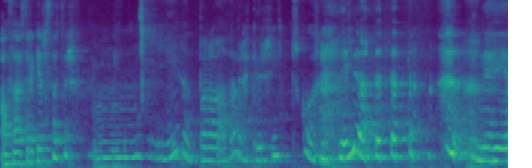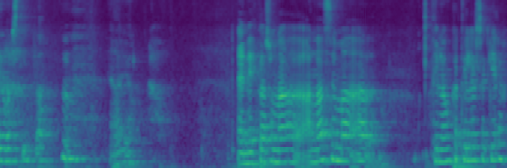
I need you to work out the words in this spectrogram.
á það eftir að gerast þetta? Mm, ég hef bara, það verður ekki verið hringt sko, nýlega. Nei, ég var stundra. Já, já. En eitthvað svona annað sem að, þið langar til þess að gera?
